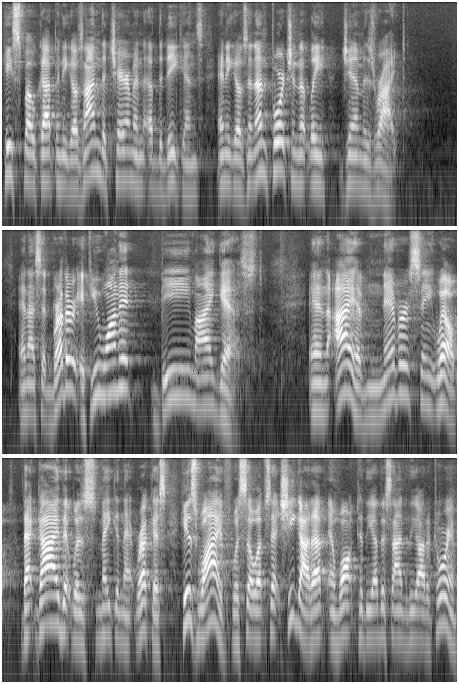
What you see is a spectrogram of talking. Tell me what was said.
he spoke up and he goes, I'm the chairman of the deacons. And he goes, and unfortunately, Jim is right. And I said, Brother, if you want it, be my guest. And I have never seen, well, that guy that was making that ruckus, his wife was so upset, she got up and walked to the other side of the auditorium.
